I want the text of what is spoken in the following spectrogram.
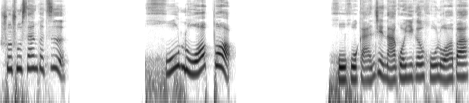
说出三个字：“胡萝卜。”呼呼赶紧拿过一根胡萝卜，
